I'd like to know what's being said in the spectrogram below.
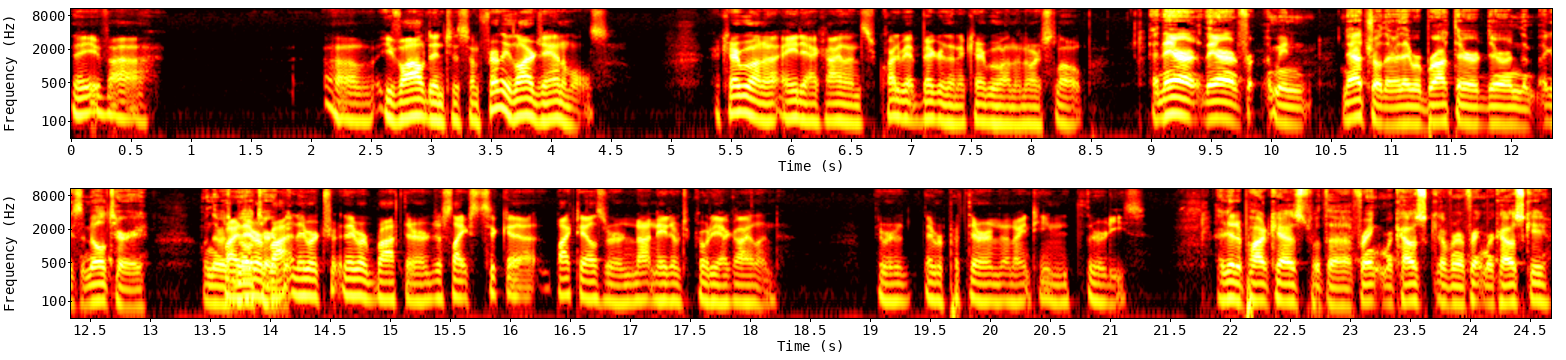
they've uh, uh, evolved into some fairly large animals. A caribou on an Adak Island is quite a bit bigger than a caribou on the North Slope. And they aren't. They aren't. I mean, natural there. They were brought there during the I guess the military when there was Right, they were military. brought, they were tr- they were brought there just like Sitka blacktails are not native to Kodiak Island. They were they were put there in the 1930s. I did a podcast with uh, Frank Murkowski, Governor Frank Murkowski, a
